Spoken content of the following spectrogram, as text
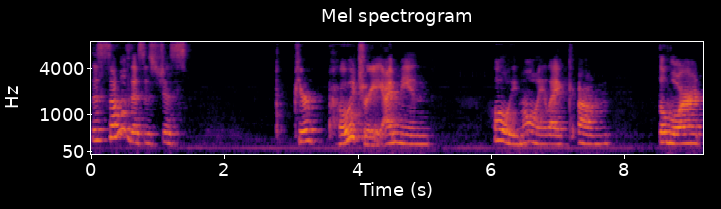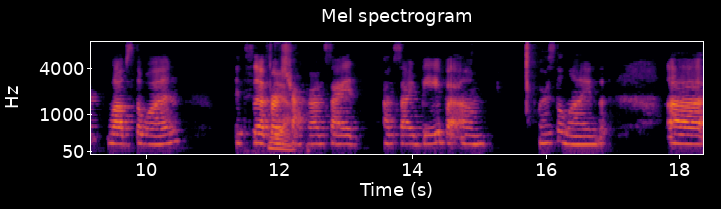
this some of this is just pure poetry. I mean, holy moly! Like, um, the Lord loves the one. It's the first Yeah. track on side on side B, but um, where's the line? Uh.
